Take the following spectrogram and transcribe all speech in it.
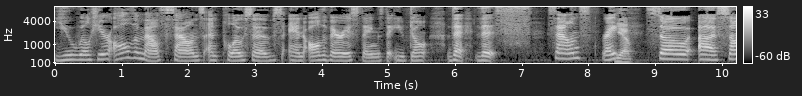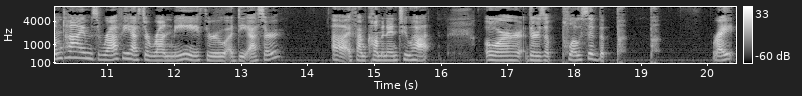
you will hear all the mouth sounds and plosives and all the various things that you don't that the sounds, right? Yeah. So uh, sometimes Rafi has to run me through a de-esser uh, if I'm coming in too hot, or there's a plosive, the p, p right?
